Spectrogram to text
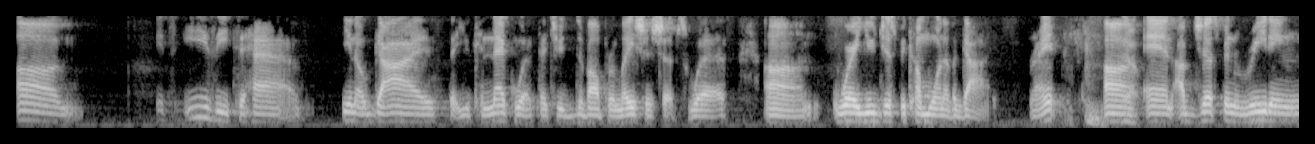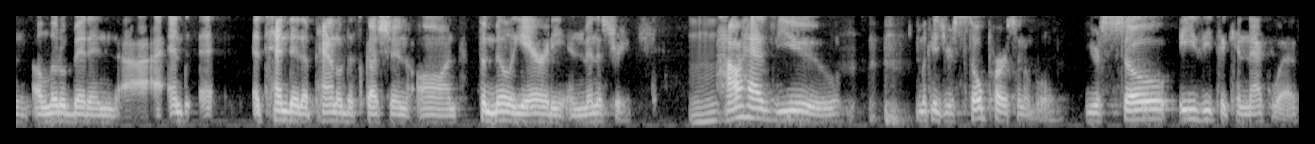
Um, it's easy to have you know guys that you connect with that you develop relationships with um, where you just become one of the guys, right? Uh, yeah. And I've just been reading a little bit and I and, uh, attended a panel discussion on familiarity in ministry. Mm-hmm. How have you, because you're so personable, you're so easy to connect with,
